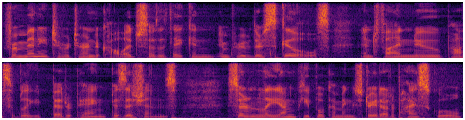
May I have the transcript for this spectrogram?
for many to return to college so that they can improve their skills and find new, possibly better paying positions. Certainly, young people coming straight out of high school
